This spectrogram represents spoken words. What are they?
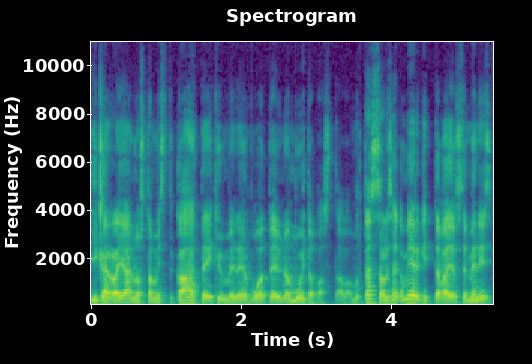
ikärajaa nostamista 20 vuoteen ynnä muita vastaavaa. Mutta tässä olisi aika merkittävä, jos se menisi.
